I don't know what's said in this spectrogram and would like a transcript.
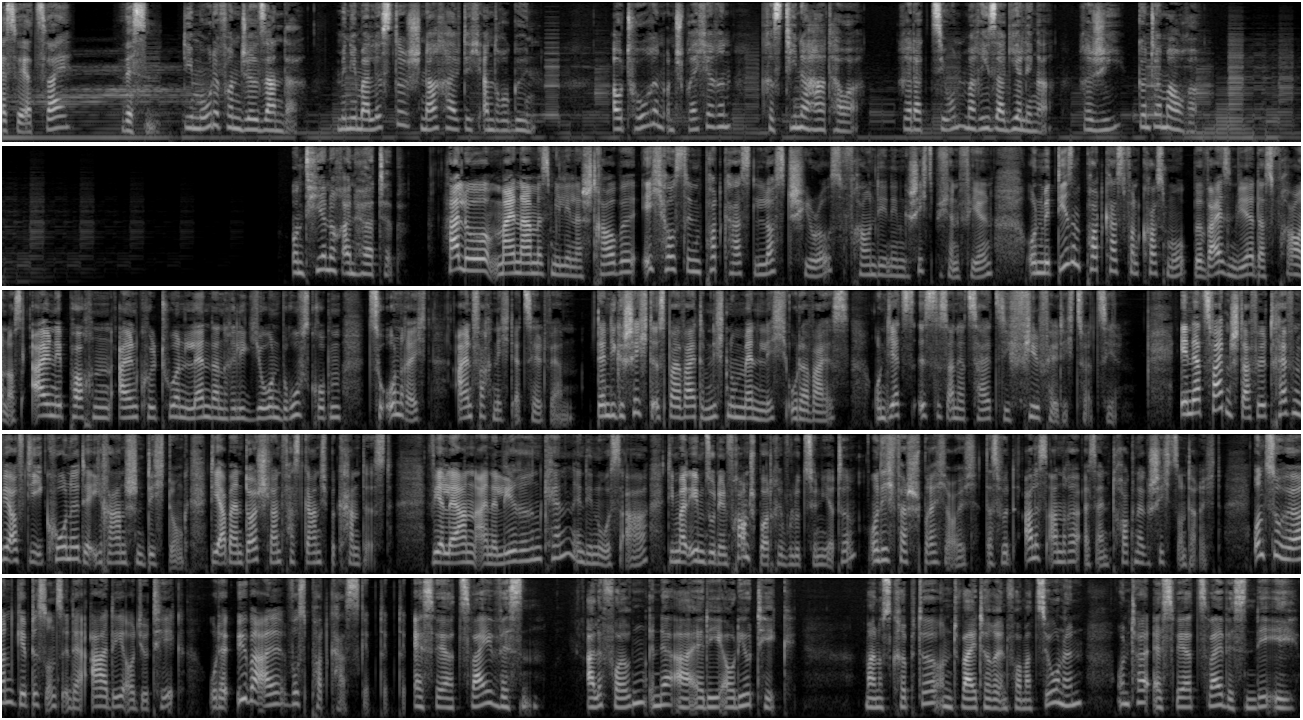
SWR 2 Wissen die Mode von Jill Sander. Minimalistisch, nachhaltig, androgyn. Autorin und Sprecherin Christine Harthauer. Redaktion Marisa Gierlinger. Regie Günter Maurer. Und hier noch ein Hörtipp. Hallo, mein Name ist Milena Straube. Ich hoste den Podcast Lost Heroes, Frauen, die in den Geschichtsbüchern fehlen. Und mit diesem Podcast von Cosmo beweisen wir, dass Frauen aus allen Epochen, allen Kulturen, Ländern, Religionen, Berufsgruppen zu Unrecht einfach nicht erzählt werden. Denn die Geschichte ist bei weitem nicht nur männlich oder weiß. Und jetzt ist es an der Zeit, sie vielfältig zu erzählen. In der zweiten Staffel treffen wir auf die Ikone der iranischen Dichtung, die aber in Deutschland fast gar nicht bekannt ist. Wir lernen eine Lehrerin kennen in den USA, die mal ebenso den Frauensport revolutionierte. Und ich verspreche euch, das wird alles andere als ein trockener Geschichtsunterricht. Und zu hören gibt es uns in der ARD Audiothek oder überall, wo es Podcasts gibt. SWR 2 Wissen. Alle Folgen in der ARD Audiothek. Manuskripte und weitere Informationen unter swr2wissen.de.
